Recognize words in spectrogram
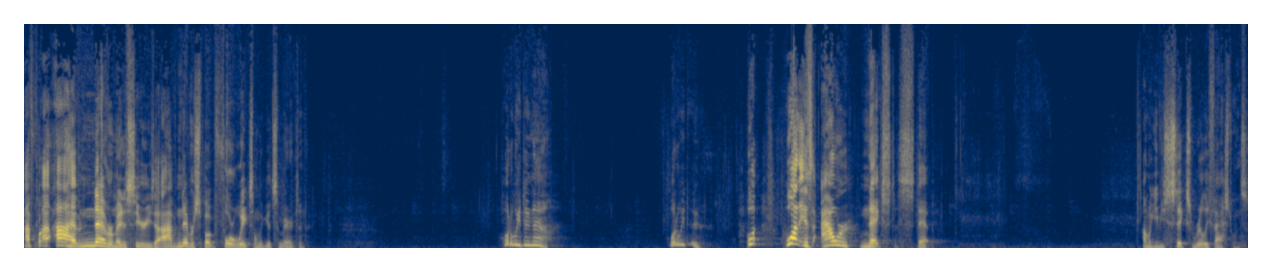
I've, I have never made a series. I've never spoke four weeks on the Good Samaritan. What do we do now? What do we do? What, what is our next step? I'm going to give you six really fast ones.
